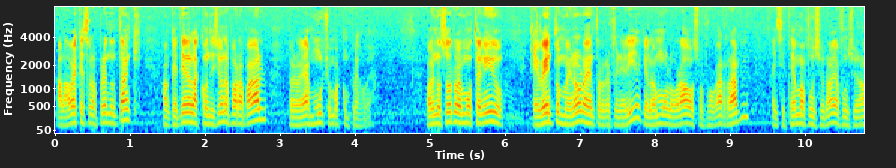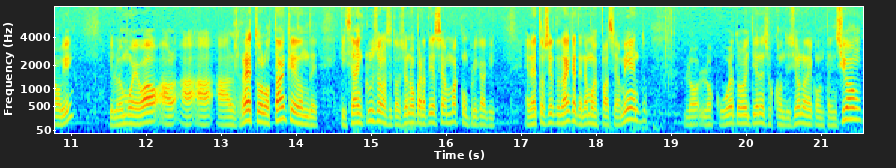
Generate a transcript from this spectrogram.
A la vez que se nos prende un tanque, aunque tiene las condiciones para apagarlo, pero ya es mucho más complejo ya. Hoy nosotros hemos tenido eventos menores dentro de refinería, que lo hemos logrado sofocar rápido, el sistema ha funcionado y ha funcionado bien, y lo hemos llevado al resto de los tanques, donde quizás incluso las situaciones operativas sean más complicadas aquí. En estos siete tanques tenemos espaciamiento, los cubetos hoy tienen sus condiciones de contención.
